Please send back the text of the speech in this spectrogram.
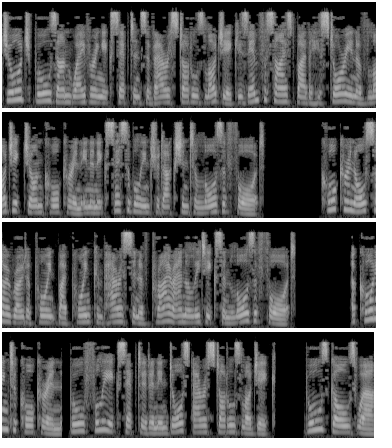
George Boole's unwavering acceptance of Aristotle's logic is emphasized by the historian of logic John Corcoran in an accessible introduction to laws of thought. Corcoran also wrote a point-by-point -point comparison of prior analytics and laws of thought. According to Corcoran, Boole fully accepted and endorsed Aristotle's logic. Boole's goals were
